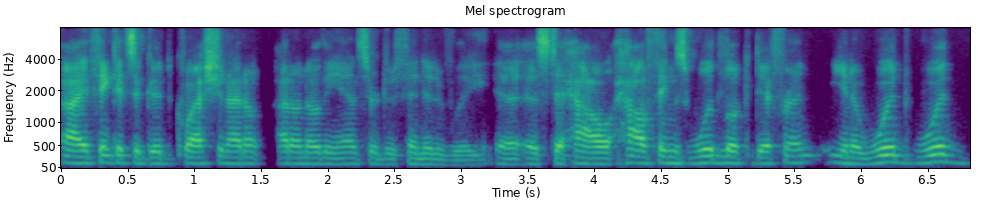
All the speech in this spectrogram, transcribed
I think it's a good question. I don't I don't know the answer definitively uh, as to how how things would look different. You know, would would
